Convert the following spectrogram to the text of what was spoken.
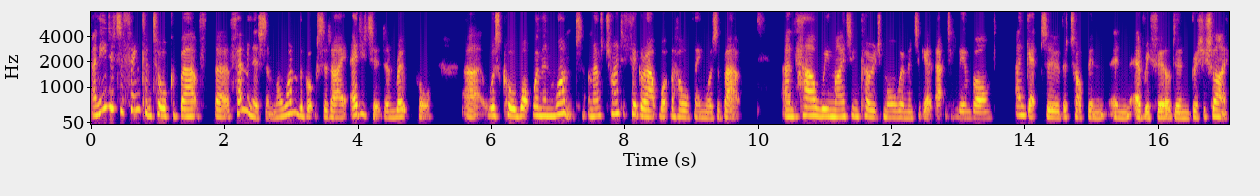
I needed to think and talk about uh, feminism. Well, one of the books that I edited and wrote for uh, was called What Women Want. And I was trying to figure out what the whole thing was about and how we might encourage more women to get actively involved and get to the top in, in every field in British life.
